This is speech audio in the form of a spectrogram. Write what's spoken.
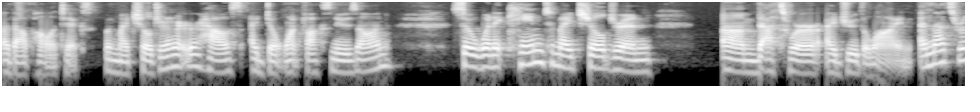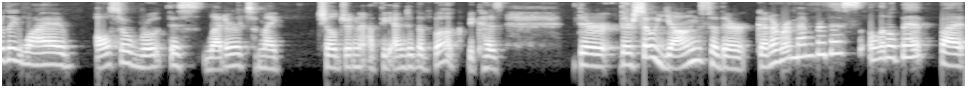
about politics. When my children are at your house, I don't want Fox News on. So when it came to my children, um, that's where I drew the line. And that's really why I also wrote this letter to my children at the end of the book because they're they're so young, so they're gonna remember this a little bit, but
